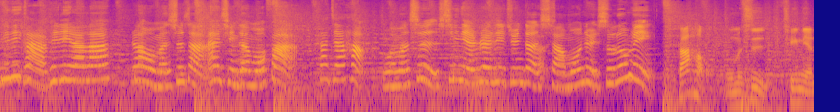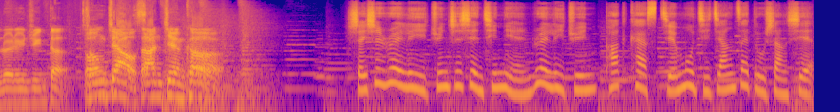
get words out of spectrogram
霹雳卡霹雳啦啦，让我们施展爱情的魔法。大家好，我们是青年瑞丽君的小魔女苏露米。大家好，我们是青年瑞丽君的宗教三剑客。谁是瑞丽君支线青年瑞丽君 Podcast 节目即将再度上线，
